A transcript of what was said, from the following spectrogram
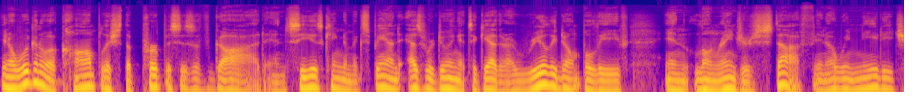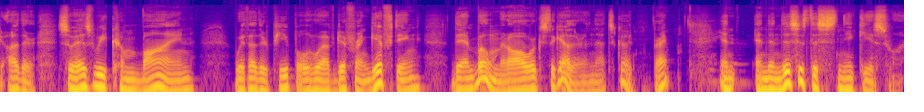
You know, we're going to accomplish the purposes of God and see his kingdom expand as we're doing it together. I really don't believe in Lone Ranger stuff. You know, we need each other. So as we combine with other people who have different gifting, then boom, it all works together and that's good, right? And and then this is the sneakiest one.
